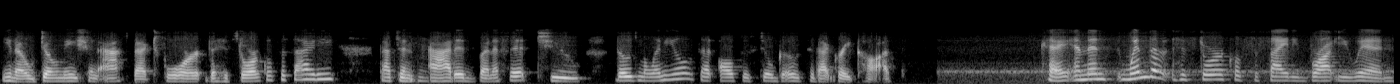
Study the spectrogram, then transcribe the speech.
you know, donation aspect for the Historical Society. That's an mm-hmm. added benefit to those millennials that also still goes to that great cause. Okay, and then when the Historical Society brought you in,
